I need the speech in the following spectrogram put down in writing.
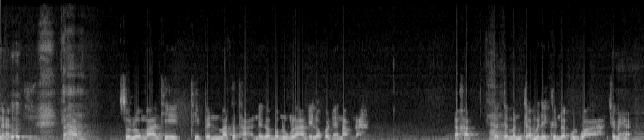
นะฮะๆนะครัค่ะบส่วนโรงพยาบาลที่ที่เป็นมาตรฐานเนี่ยก็บำรุงราษฎร์นี่เราก็แนะนำนะนะครับค่ะแต่แต่มันจะไม่ได้ขึ้นแบบบุหวาใช่ไหมฮะอ่า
